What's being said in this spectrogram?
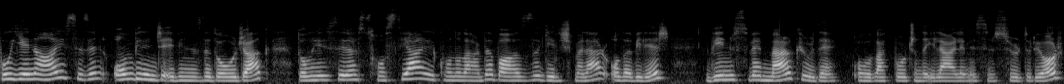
Bu yeni ay sizin 11. evinizde doğacak. Dolayısıyla sosyal konularda bazı gelişmeler olabilir. Venüs ve Merkür de Oğlak Burcu'nda ilerlemesini sürdürüyor.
